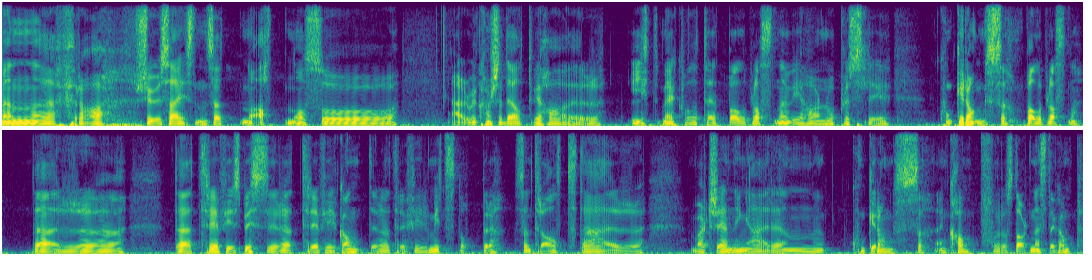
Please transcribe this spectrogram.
Men eh, fra 2016, 17 og 18 også, så er det vel kanskje det at vi har litt mer kvalitet på alle plassene. Vi har nå plutselig konkurranse på alle plassene. Det er, eh, det er tre-fire spisser, det er tre-fire kanter, det er tre-fire midtstoppere sentralt. Det er, hver trening er en konkurranse, en kamp for å starte neste kamp.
